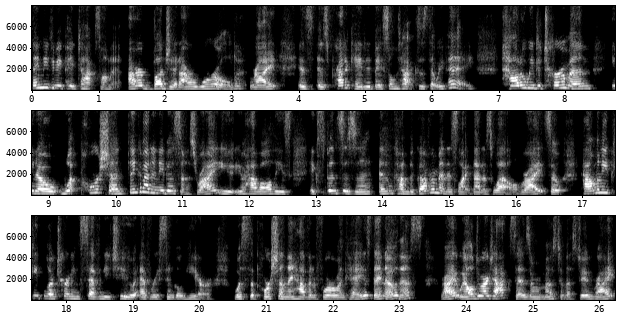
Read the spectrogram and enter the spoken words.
they need to be paid tax on it. Our budget, our world, right, is is predicated based on the taxes that we pay. How do we determine, you know, what portion? Think about any business, right? You you have all these expenses and income. The government is like that as well, right? So how many people are turning 72 every single year? What's the portion they have in 401ks? They know this, right? We all do our taxes, or most of us do, right?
